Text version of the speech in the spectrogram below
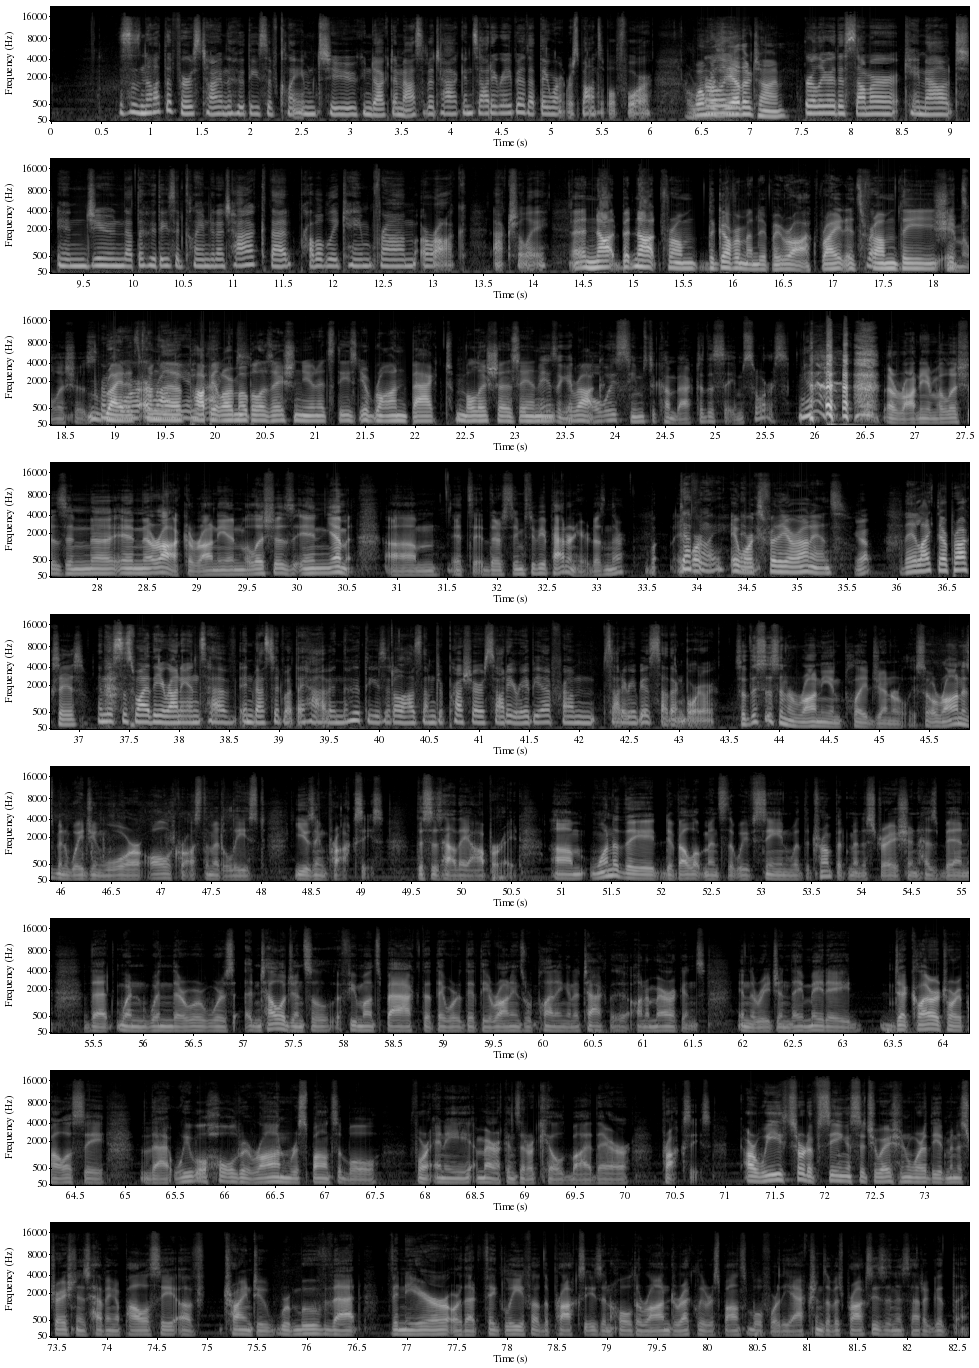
This is not the first time the Houthis have claimed to conduct a massive attack in Saudi Arabia that they weren't responsible for. When was the other time? Earlier this summer came out in June that the Houthis had claimed an attack that probably came from Iraq, actually. And not, but not from the government of Iraq, right? It's from the Shia militias. From right. It's from the Iranian-backed- popular mobilization units, these Iran-backed militias in Amazing. Iraq. It always seems to come back to the same source. Yeah. Iranian militias in uh, in Iraq, Iranian militias in Yemen. Um, it's it, there seems to be a pattern here, doesn't there? It wor- Definitely. it works for the Iranians. Yep. They like their proxies. And this is why the Iranians have invested what they have in the Houthis. It allows them to pressure Saudi Arabia from Saudi Arabia's southern border. So this is an Iranian play generally. So Iran has been waging war all across the Middle East using proxies. This is how they operate. Um, one of the developments that we've seen with the Trump administration has been that when, when there were, was intelligence a, few months back that they were that the Iranians were planning an attack on Americans in the region, they made a declaratory policy that we will hold Iran responsible for any Americans that are killed by their proxies. Are we sort of seeing a situation where the administration is having a policy of trying to remove that veneer or that fig leaf of the proxies and hold Iran directly responsible for the actions of its proxies? And is that a good thing?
